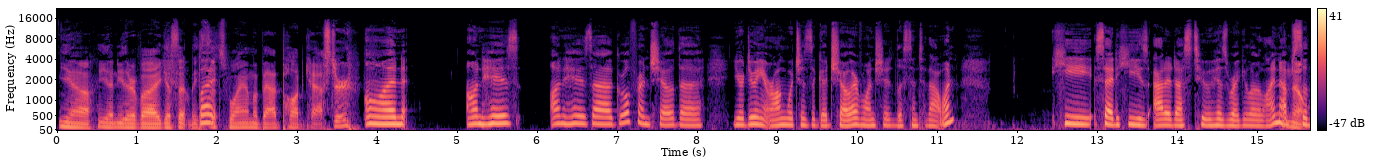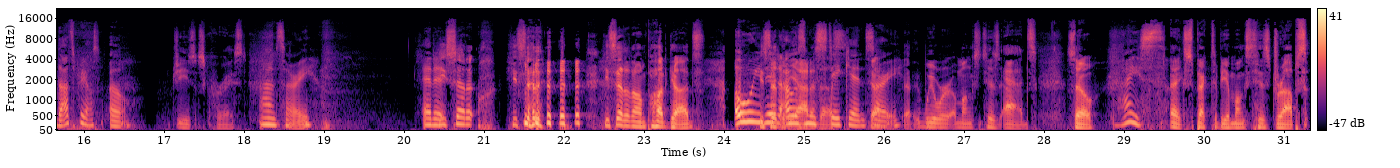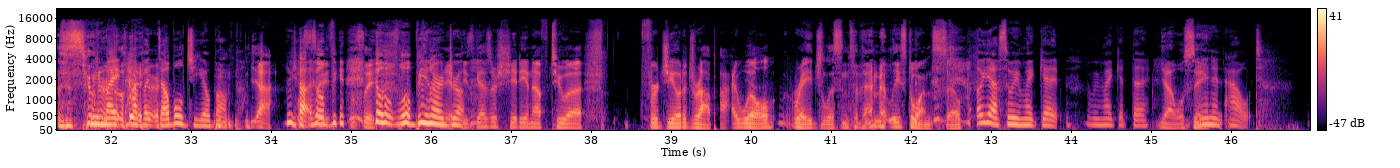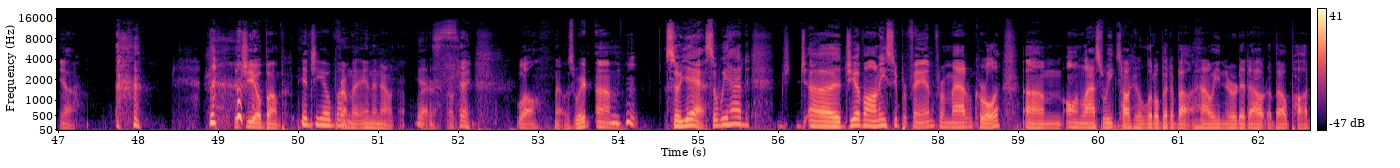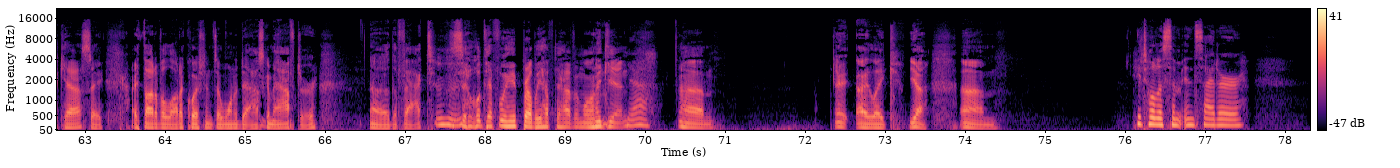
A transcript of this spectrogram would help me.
Yeah, yeah. Neither have I. I guess that, But- that's why I'm a bad podcaster. on on his on his uh, girlfriend show, the "You're Doing It Wrong," which is a good show. Everyone should listen to that one. He said he's added us to his regular lineup, No. so that's pretty awesome. Oh, Jesus Christ! I'm sorry. Edit. He said it. He said it. he said it on Podgods. oh, he, He did. I was added us. mistaken. Yeah, Sorry. uh, we were amongst his ads, so Nice. I expect to be amongst his drops. Sooner We might have a double geo bump. Yeah, yeah, we'll he'll see. be. We'll. He'll, we'll be in our Hey, drop. These guys are shitty enough to uh for Geo to drop, I will rage listen to them at least once. So Oh yeah, so we might get we might get the yeah, we'll see. in and out. yeah, the Geo bump The geo bump. from the in and out. Yes. Okay. Well, that was weird. Um. So yeah, so we had uh, Giovanni, superfan from Adam Carolla, um, on last week talking a little bit about how he nerded out about podcasts. I, I thought of a lot of questions I wanted to ask him after uh, the fact, so we'll definitely probably have to have him on again. yeah. Um, I, I like, yeah. Um, He told us some insider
